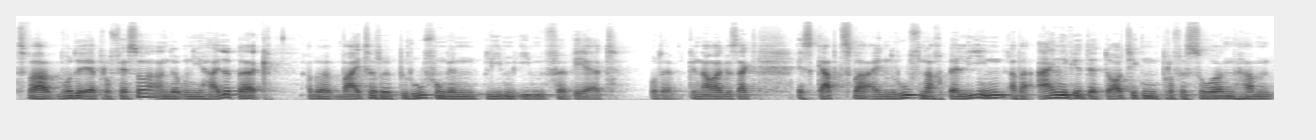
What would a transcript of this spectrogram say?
Zwar wurde er Professor an der Uni Heidelberg, aber weitere Berufungen blieben ihm verwehrt. Oder genauer gesagt, es gab zwar einen Ruf nach Berlin, aber einige der dortigen Professoren haben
